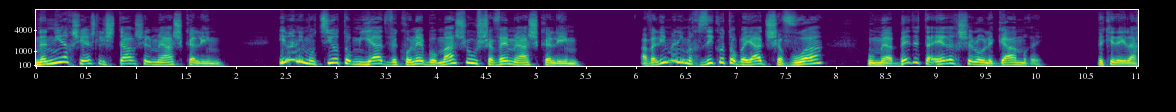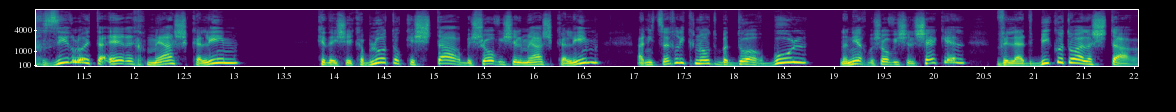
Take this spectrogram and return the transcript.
נניח שיש לי שטר של 100 שקלים. אם אני מוציא אותו מיד וקונה בו משהו, שווה 100 שקלים. אבל אם אני מחזיק אותו ביד שבוע, הוא מאבד את הערך שלו לגמרי. וכדי להחזיר לו את הערך 100 שקלים, כדי שיקבלו אותו כשטר בשווי של 100 שקלים, אני צריך לקנות בדואר בול, נניח בשווי של שקל, ולהדביק אותו על השטר.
